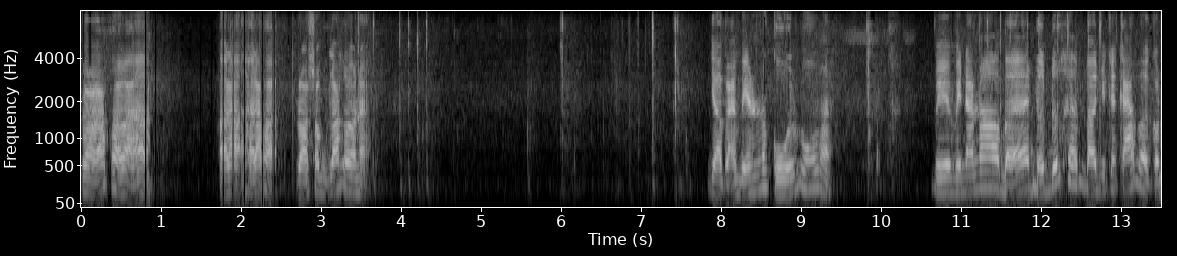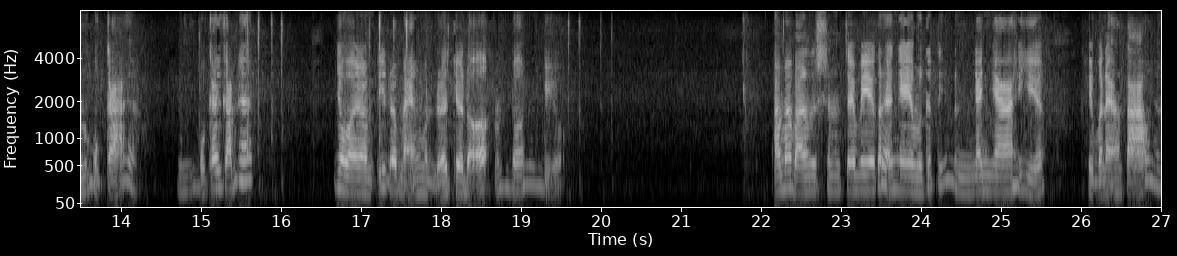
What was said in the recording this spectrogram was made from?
rồi lắc rồi bạn ạ. Hồi lắc hồi lắc ạ rồi, xong lắc luôn nè. Giờ bạn việt nó cùi luôn mà. Vì việt nam nó bể đỡ đứt hết bao nhiêu cái cá rồi còn đúng một cái à. một cái gánh hết. Nhưng mà ít ra mạng mình đã chơi đỡ đỡ nó nhiều. À mấy bạn xem TV có thể nghe một cái tiếng mình nhanh nha hay gì á, thì bữa nay ăn táo nha.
